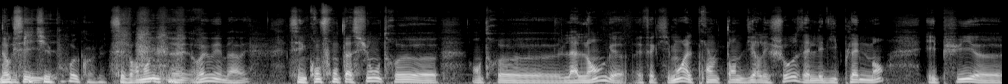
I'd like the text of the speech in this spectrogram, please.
donc c'est pitié pour eux quoi. C'est vraiment oui oui bah oui c'est une confrontation entre, euh, entre euh, la langue, effectivement, elle prend le temps de dire les choses, elle les dit pleinement, et puis euh,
